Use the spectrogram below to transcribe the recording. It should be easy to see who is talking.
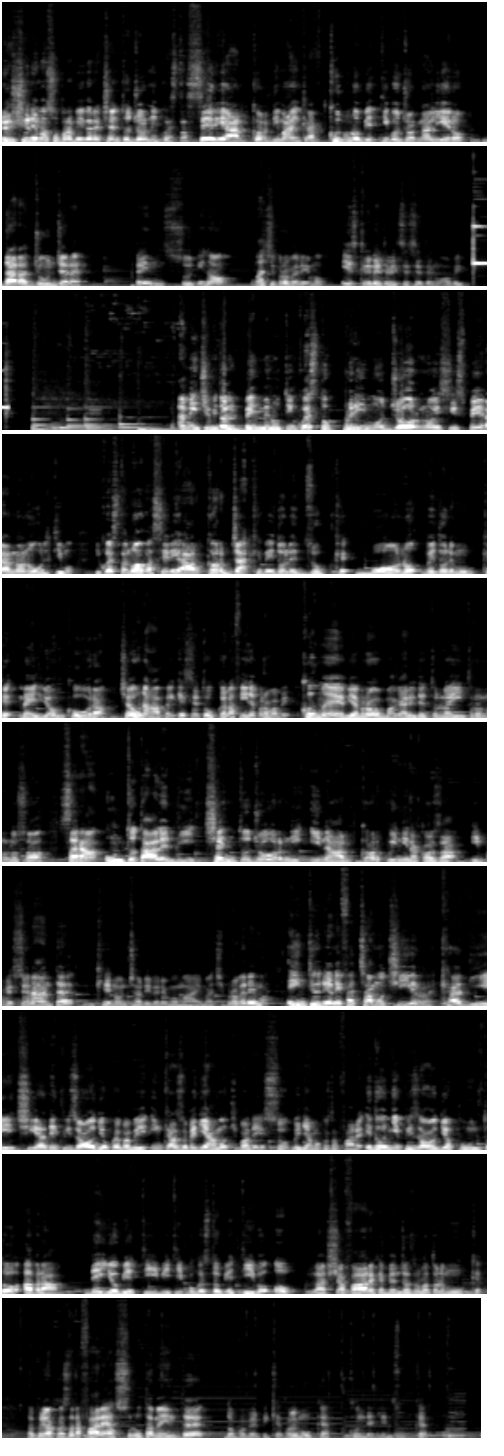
Speaker 1: Riusciremo a sopravvivere 100 giorni in questa serie hardcore di Minecraft con un obiettivo giornaliero da raggiungere? Penso di no, ma ci proveremo. Iscrivetevi se siete nuovi. Amici vi do il benvenuto in questo primo giorno e si spera non ultimo di questa nuova serie hardcore. Già che vedo le zucche buono, vedo le mucche meglio ancora. C'è un'ape che si tocca alla fine però vabbè. Come vi avrò magari detto nella intro non lo so. Sarà un totale di 100 giorni in hardcore Quindi una cosa impressionante Che non ci arriveremo mai ma ci proveremo. E in teoria ne facciamo circa 10 ad episodio. Poi vabbè in caso vediamo tipo adesso vediamo cosa fare. Ed ogni episodio appunto avrà degli obiettivi Tipo questo obiettivo oh, lascia fare che abbiamo già trovato le mucche. La prima cosa da fare è assolutamente, dopo aver picchiato le mucche, con delle zucche,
